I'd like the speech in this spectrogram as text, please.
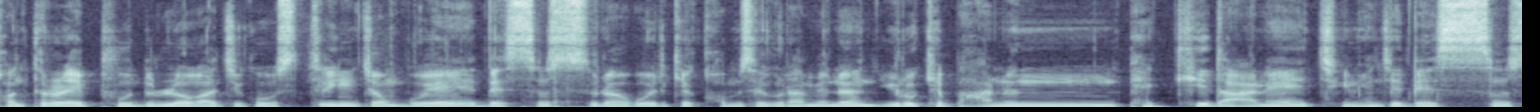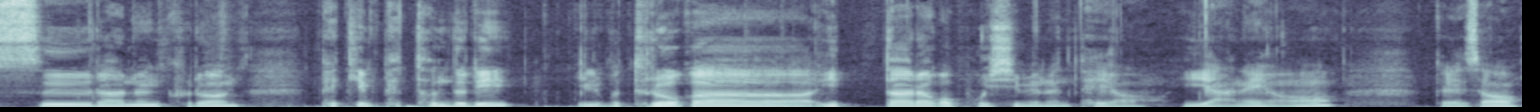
컨트롤 F 눌러 가지고 string 정보에 Nessus라고 이렇게 검색을 하면은 이렇게 많은 패킷 안에 지금 현재 Nessus라는 그런 패킷 패턴들이 일부 들어가 있다라고 보시면 돼요 이 안에요. 그래서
